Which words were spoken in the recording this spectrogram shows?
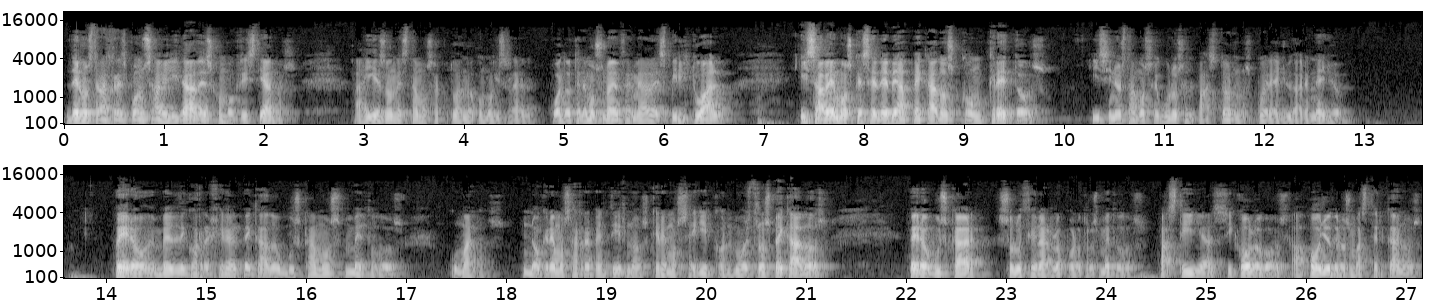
de nuestras responsabilidades como cristianos. Ahí es donde estamos actuando como Israel. Cuando tenemos una enfermedad espiritual y sabemos que se debe a pecados concretos, y si no estamos seguros el pastor nos puede ayudar en ello, pero en vez de corregir el pecado buscamos métodos humanos. No queremos arrepentirnos, queremos seguir con nuestros pecados, pero buscar solucionarlo por otros métodos. Pastillas, psicólogos, apoyo de los más cercanos,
